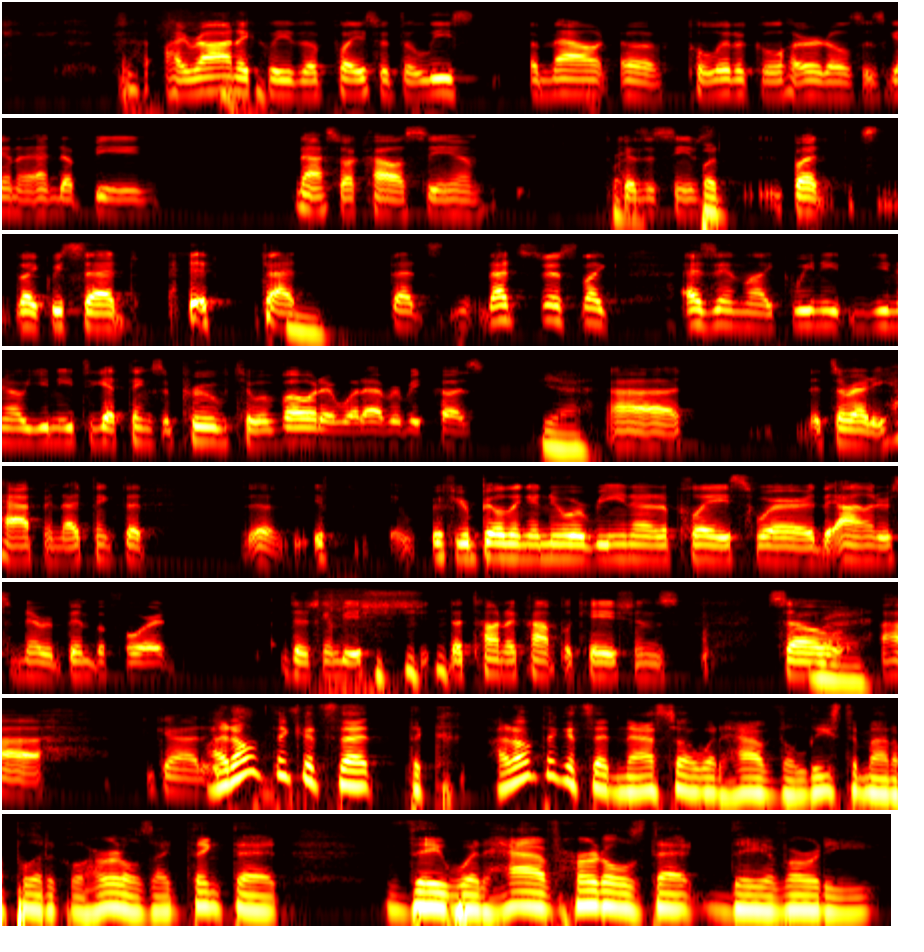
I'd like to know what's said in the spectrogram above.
ironically, the place with the least amount of political hurdles is going to end up being Nassau Coliseum because it seems, But- but, it's, like we said, that that's that's just like as in like we need you know you need to get things approved to a vote or whatever because yeah. uh, it's already happened. I think that uh, if if you're building a new arena at a place where the Islanders have never been before, there's going to be a, sh- a ton of complications. So, Right. uh, God, I don't think it's that the I don't think it's that Nassau would have the least amount of political hurdles. I think that they would have hurdles that they have already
